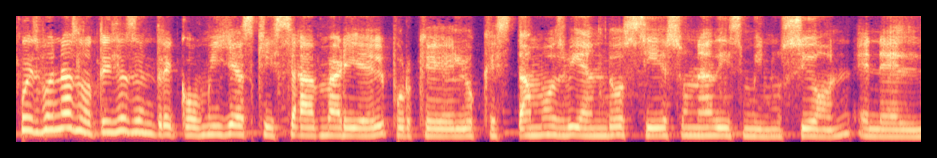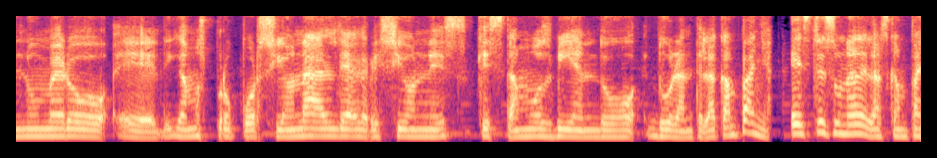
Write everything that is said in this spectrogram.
Pues buenas noticias entre comillas quizá, Mariel, porque lo que estamos viendo sí es una disminución en el número, eh, digamos, proporcional de agresiones que estamos viendo durante la campaña. Esta es una de las campañas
